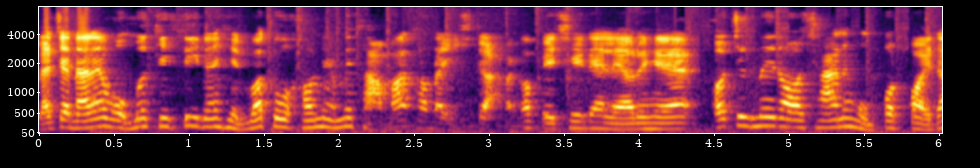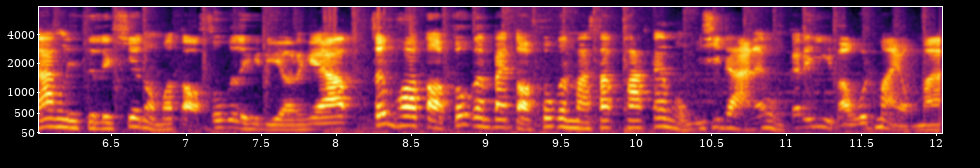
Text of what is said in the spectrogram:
และจากนั้นเนี่ยผมเมื่อคิกซี่นะเห็นว่าตัวเขาเนี่ยไม่สามารถทำอะไรอิชิดะแล้วก็เปเช่ได้แล้วนะฮะเขาจึงไม่รอช้าเนี่ยผมปลดปล่อยร่างรีเซเลเชียนออกมาต่อสู้กันเลยทีเดียวนะครับซึ่งพอต่อสู้กันไปต่อสู้กันมาสักพักเนี่ยผมอิชิดะเนี่ยผมก็ได้หยิบอาวุธใหม่ออกมา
